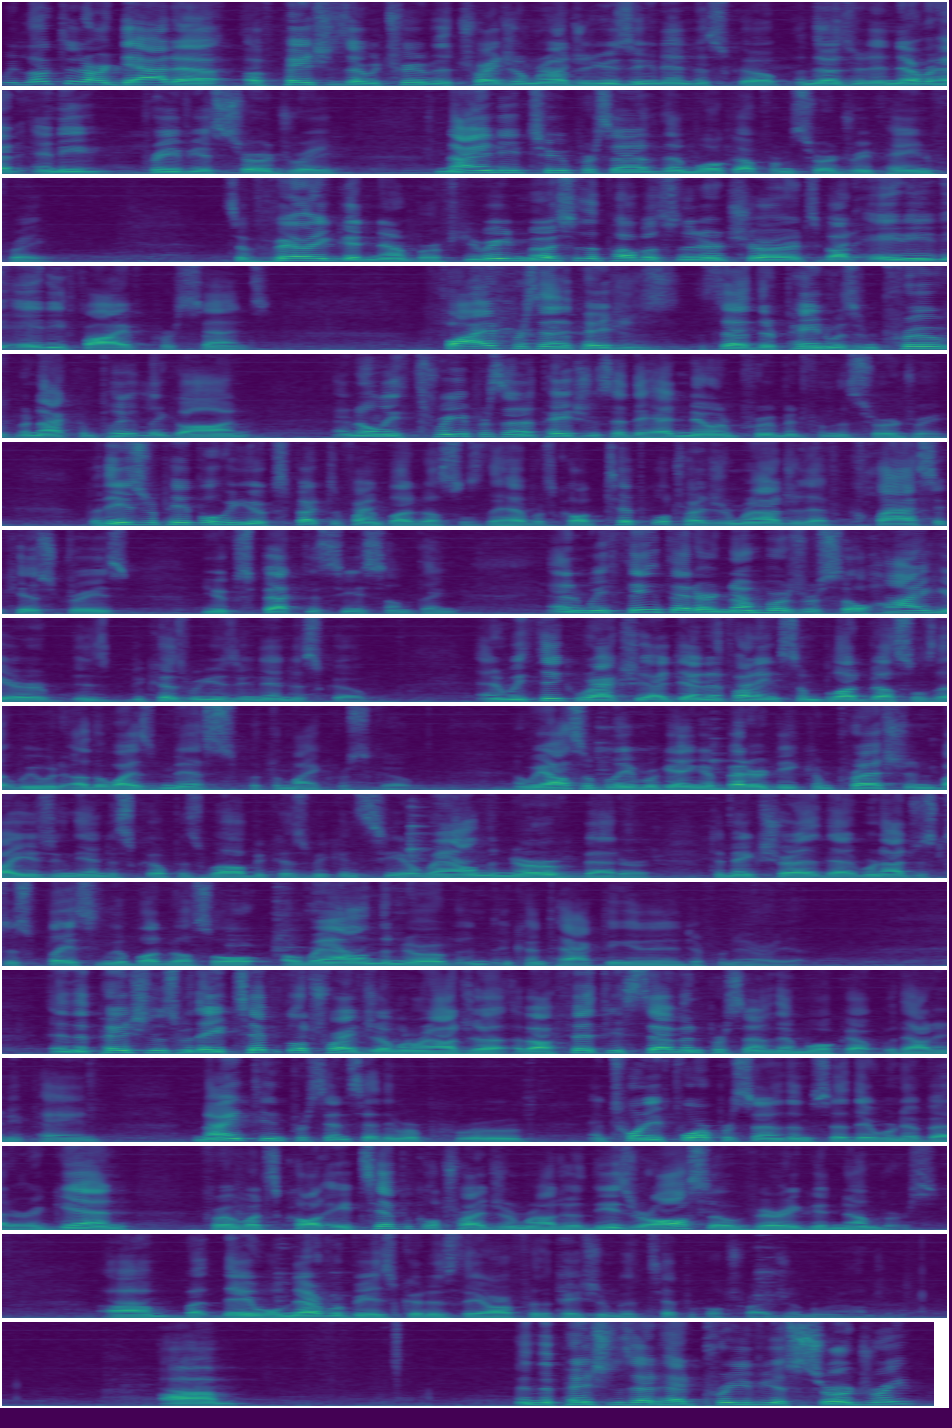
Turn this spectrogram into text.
We looked at our data of patients that we treated with trigeminal neuralgia using an endoscope, and those who had never had any previous surgery. 92% of them woke up from surgery pain-free. It's a very good number. If you read most of the published literature, it's about 80 to 85 percent. 5% of the patients said their pain was improved but not completely gone, and only 3% of patients said they had no improvement from the surgery. But these are people who you expect to find blood vessels. They have what's called typical trigeminal neuralgia. They have classic histories. You expect to see something. And we think that our numbers are so high here is because we're using an endoscope. And we think we're actually identifying some blood vessels that we would otherwise miss with the microscope. And we also believe we're getting a better decompression by using the endoscope as well because we can see around the nerve better to make sure that we're not just displacing the blood vessel around the nerve and, and contacting it in a different area. In the patients with atypical trigeminal neuralgia, about 57% of them woke up without any pain. 19% said they were improved, and 24% of them said they were no better. Again, for what's called atypical trigeminal these are also very good numbers um, but they will never be as good as they are for the patient with typical trigeminal. Um, in the patients that had previous surgery,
